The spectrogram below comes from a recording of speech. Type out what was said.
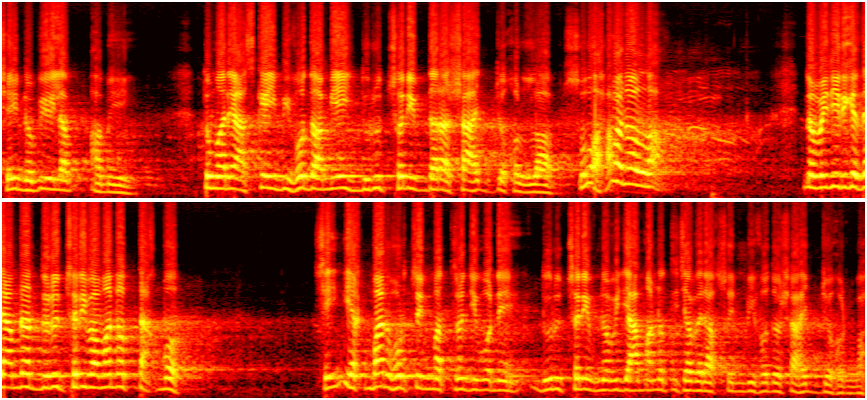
সেই নবী হইলাম আমি। তোমারে আজকে এই বিপদ আমি এই দুরুদ শরীফ দ্বারা সাহায্য করলাম। সোহান আল্লাহ নবীজির কাছে আমরা দুরুদ শরীফ আমানত থাকব। সেই একবার হরছেন মাত্র জীবনে, দুরুদ শরীফ নবীজি আমানত হিসাবে রাখছেন, বিপদ সাহায্য করবা।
